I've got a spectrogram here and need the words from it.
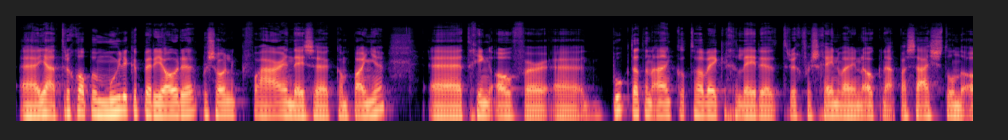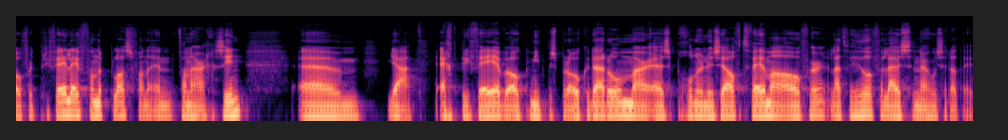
ja, terug op een moeilijke periode, persoonlijk voor haar in deze campagne. het ging over het boek dat een aantal weken geleden terug verscheen... waarin ook nou, passages stonden over het privéleven van der Plas van, en van haar gezin... Um, ja, echt privé hebben we ook niet besproken daarom. Maar uh, ze begonnen er nu zelf tweemaal over. Laten we heel even luisteren naar hoe ze dat deed.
